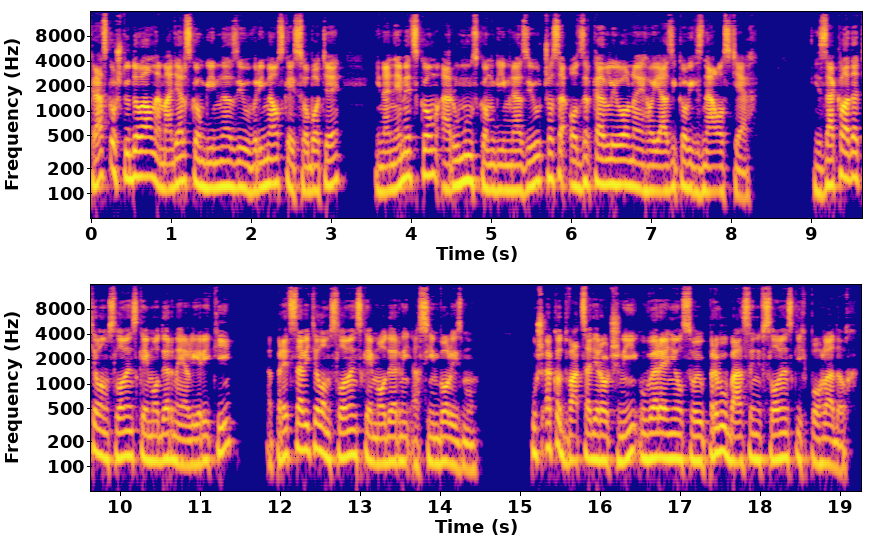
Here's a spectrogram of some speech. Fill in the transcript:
Krasko študoval na maďarskom gymnáziu v Rímavskej sobote i na nemeckom a rumúnskom gymnáziu, čo sa odzrkadlilo na jeho jazykových znalostiach. Je zakladateľom slovenskej modernej liriky a predstaviteľom slovenskej moderny a symbolizmu. Už ako 20-ročný uverejnil svoju prvú báseň v slovenských pohľadoch.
